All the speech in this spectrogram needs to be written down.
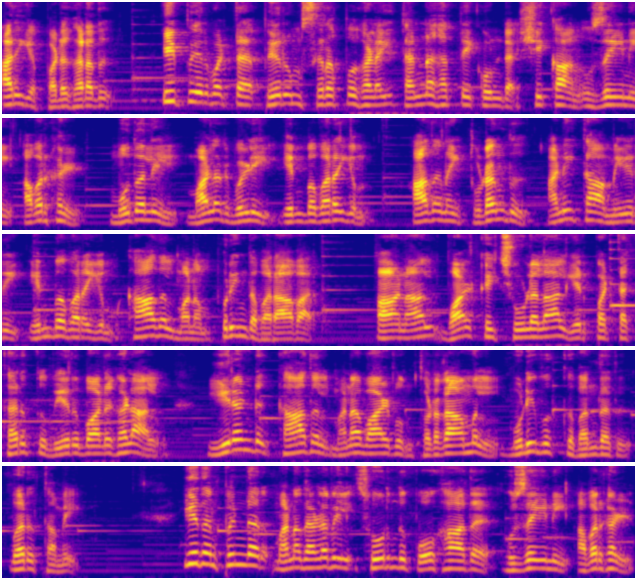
அறியப்படுகிறது. இப்பேற்பட்ட பெரும் சிறப்புகளை தன்னகத்தை கொண்ட ஷிகான் உசைனி அவர்கள் முதலில் மலர்விழி என்பவரையும் அதனைத் தொடர்ந்து அனிதா மேரி என்பவரையும் காதல் மனம் புரிந்தவராவார். ஆனால் வாழ்க்கைச் சூழலால் ஏற்பட்ட கருத்து வேறுபாடுகளால் இரண்டு காதல் மனவாழ்வும் தொடராமல் முடிவுக்கு வந்தது வருத்தமே. இதன் பின்னர் மனதளவில் சோர்ந்து போகாத ஹுசைனி அவர்கள்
